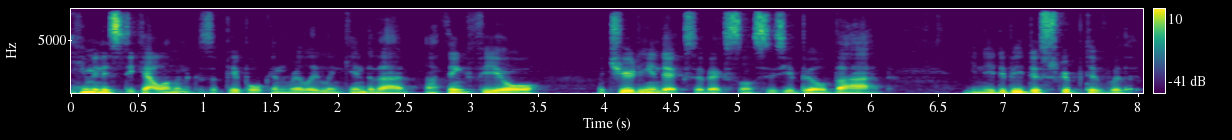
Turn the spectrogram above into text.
humanistic element because people can really link into that. I think for your maturity index of excellence, as you build that, you need to be descriptive with it.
